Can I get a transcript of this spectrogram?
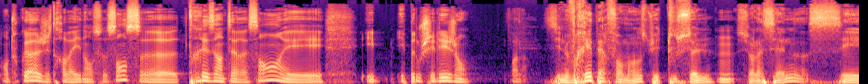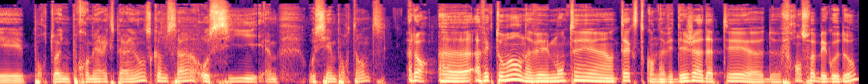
en tout cas, j'ai travaillé dans ce sens, euh, très intéressant et, et, et toucher les gens. Voilà. C'est une vraie performance, tu es tout seul mm. sur la scène. C'est pour toi une première expérience comme ça, aussi, aussi importante? Alors, euh, avec Thomas, on avait monté un texte qu'on avait déjà adapté euh, de François Bégodeau.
